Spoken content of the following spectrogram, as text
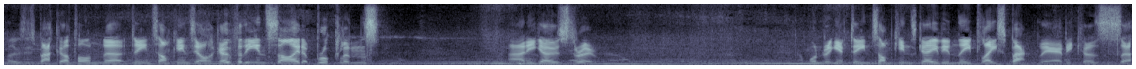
Closes back up on uh, Dean Tompkins. He'll go for the inside at Brooklands. And he goes through. I'm wondering if Dean Tompkins gave him the place back there because uh,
